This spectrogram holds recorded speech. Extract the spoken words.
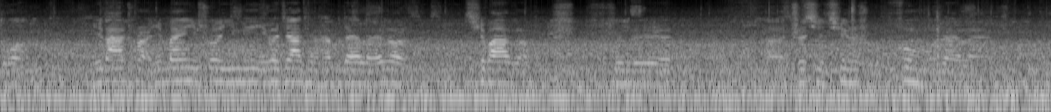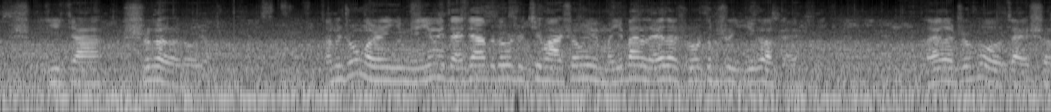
多，一大串一般一说移民，一个家庭还不得来个七八个，甚至。呃，直系亲属、父母再来，一家十个的都有。咱们中国人移民，因为在家不都是计划生育嘛，一般来的时候都是一个孩子，来了之后再生。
